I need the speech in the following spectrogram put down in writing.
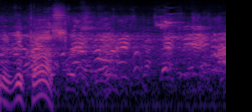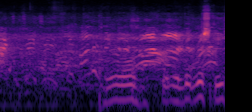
Go! Go, Kyle, this is you. A good pass. Yeah, getting a bit risky.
